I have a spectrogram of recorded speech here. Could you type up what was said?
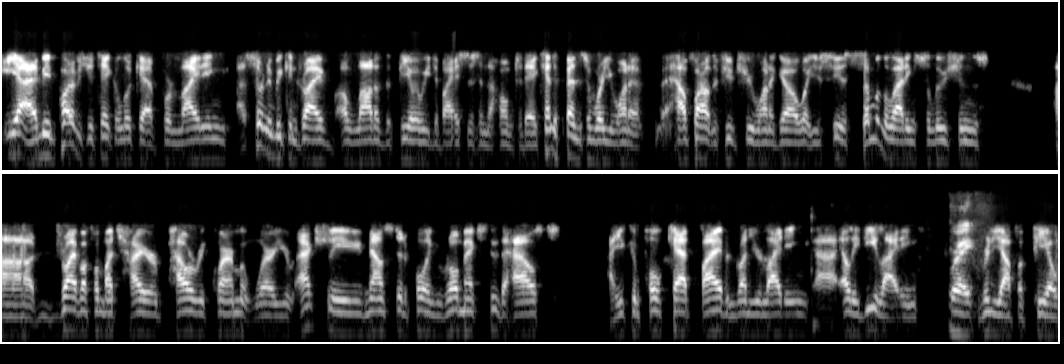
Yeah, I mean, part of it you take a look at for lighting. Uh, certainly, we can drive a lot of the PoE devices in the home today. It kind of depends on where you want to, how far out in the future you want to go. What you see is some of the lighting solutions uh, drive up a much higher power requirement where you're actually now instead of pulling Romex through the house, uh, you can pull Cat five and run your lighting, uh, LED lighting, right, really off of PoE.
